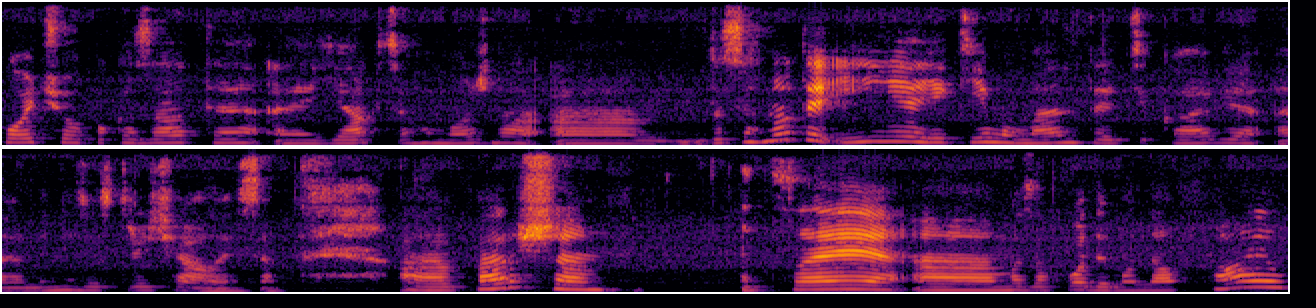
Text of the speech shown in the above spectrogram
хочу показати, е, як цього можна е, досягнути, і які моменти цікаві е, мені зустрічалися. Е, Перше, це е, ми заходимо на файл,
